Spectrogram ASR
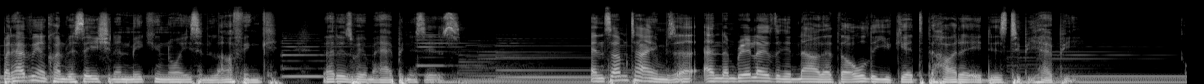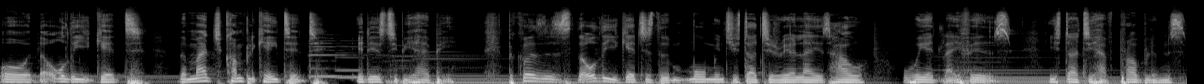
But having a conversation and making noise and laughing, that is where my happiness is. And sometimes, uh, and I'm realizing it now that the older you get, the harder it is to be happy. Or the older you get, the much complicated it is to be happy. Because the older you get is the moment you start to realize how weird life is. You start to have problems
